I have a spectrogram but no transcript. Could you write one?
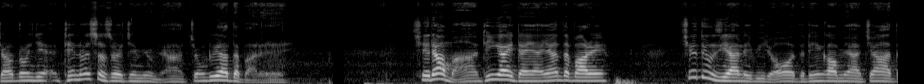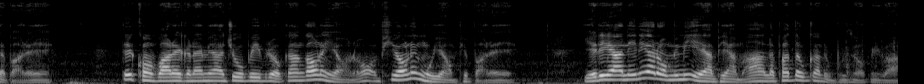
ကြောက်သွင်းခြင်းအထင်လွဲဆွဆွဲခြင်းမျိုးများကြုံတွေ့ရတတ်ပါတယ်ခြေတော့မှာအထိခိုက်ဒဏ်ရာရတတ်ပါတယ်ချစ်သူစီကနေပြီးတော့သတင်းကောင်းများကြားရတတ်ပါတယ်တစ်ခွန်ပါတဲ့ကဏ္ဍများအကျိုးပေးပြီးတော့ကံကောင်းတဲ့ရောင်တော့အဖြူရောင်နဲ့ငွေရောင်ဖြစ်ပါတယ်ရေဒီယာအနေနဲ့ကတော့မိမိအိမ်အဖေမှာလက်ဖက်တုပ်ကလို့ပူဇော်ပေးပါ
